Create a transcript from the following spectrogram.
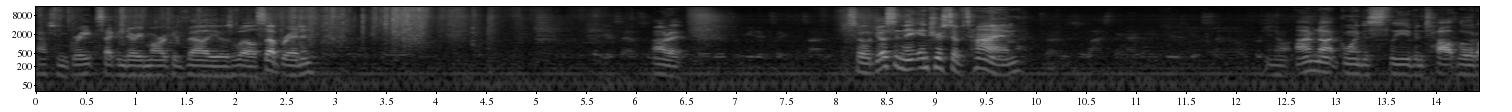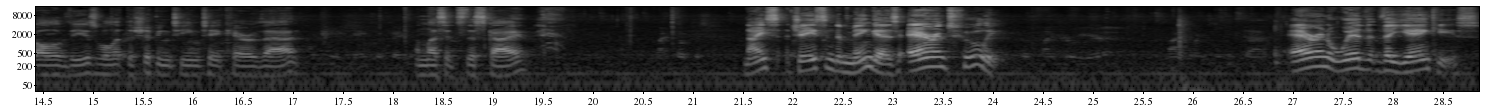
have some great secondary market value as well. Sup, Brandon? All right. So just in the interest of time, you know, I'm not going to sleeve and top load all of these. We'll let the shipping team take care of that. Unless it's this guy. nice Jasson Dominguez, Aaron Tooley. Aaron with the Yankees.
